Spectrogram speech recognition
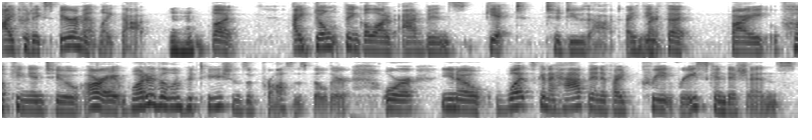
I could experiment like that hmm but I don't think a lot of admins get to do that. I think Right. that by looking into, all right, what are the limitations of process builder? Or, you know, what's going to happen if I create race conditions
